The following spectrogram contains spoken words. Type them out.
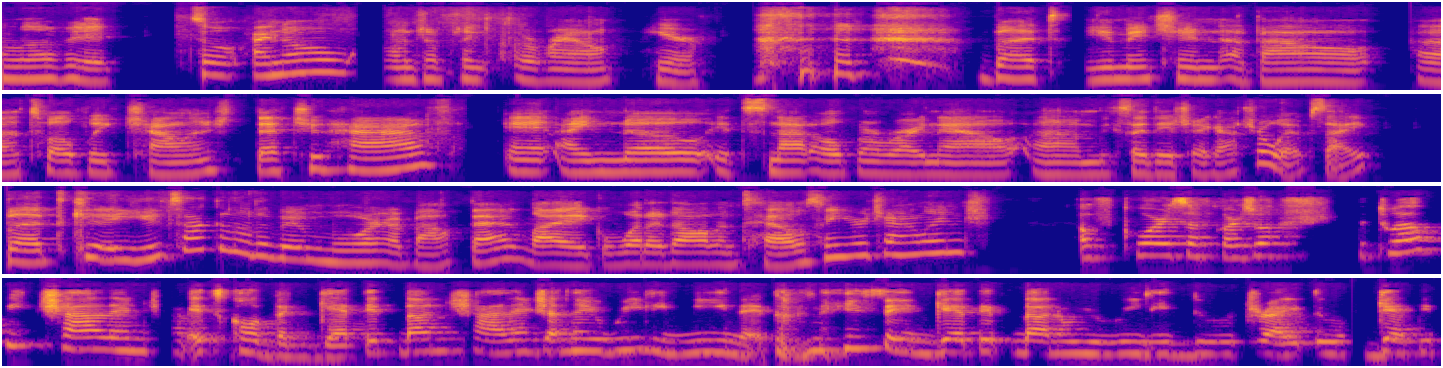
love it. So, I know I'm jumping around here, but you mentioned about a 12 week challenge that you have. And I know it's not open right now um, because I did check out your website. But can you talk a little bit more about that? Like what it all entails in your challenge? Of course, of course. Well, the 12 week challenge, it's called the Get It Done challenge. And I really mean it. When they say get it done, we really do try to get it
